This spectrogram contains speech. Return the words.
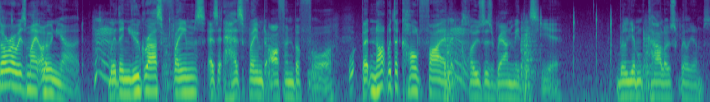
Sorrow is my own yard, hmm. where the new grass flames as it has flamed often before, but not with the cold fire that closes round me this year. William Carlos Williams.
